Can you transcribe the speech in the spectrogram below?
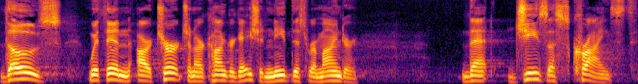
Those within our church and our congregation need this reminder that Jesus Christ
